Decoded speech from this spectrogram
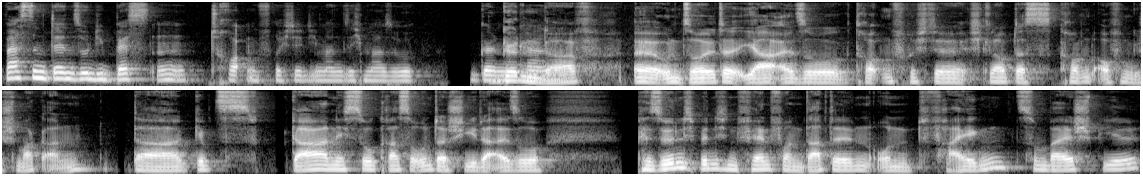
Was sind denn so die besten Trockenfrüchte, die man sich mal so gönnen, gönnen darf äh, und sollte? Ja, also Trockenfrüchte, ich glaube, das kommt auf den Geschmack an. Da gibt es gar nicht so krasse Unterschiede. Also persönlich bin ich ein Fan von Datteln und Feigen zum Beispiel.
